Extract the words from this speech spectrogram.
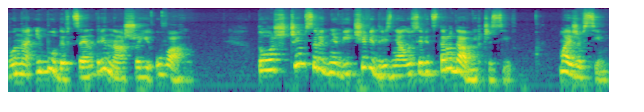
Вона і буде в центрі нашої уваги. Тож, чим середньовіччя відрізнялося від стародавніх часів? Майже всім.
